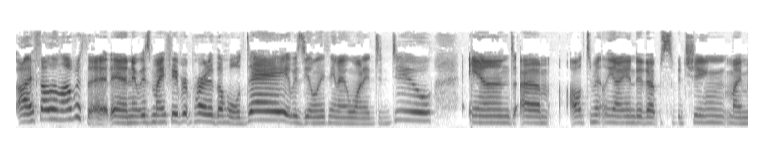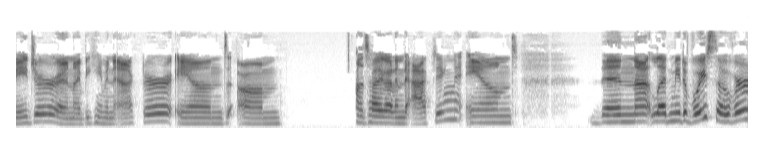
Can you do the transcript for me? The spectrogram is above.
I fell in love with it, and it was my favorite part of the whole day. It was the only thing I wanted to do, and um, ultimately, I ended up switching my major, and I became an actor, and um, that's how I got into acting, and then that led me to voiceover.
